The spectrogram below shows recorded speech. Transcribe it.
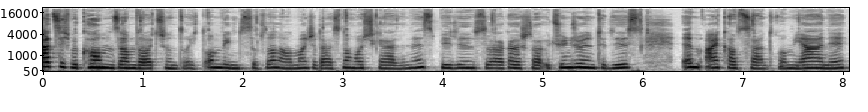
Herzlich willkommen zum Deutschunterricht 11. sınıftan Almanca dersine hoş geldiniz. Bildiğiniz üzere arkadaşlar 3. ünitedeyiz. Im Einkaufszentrum yani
